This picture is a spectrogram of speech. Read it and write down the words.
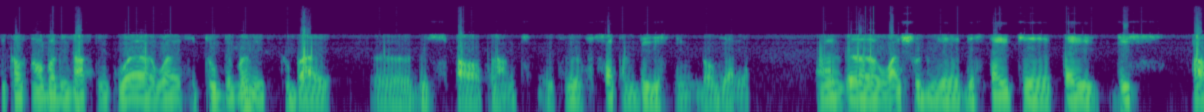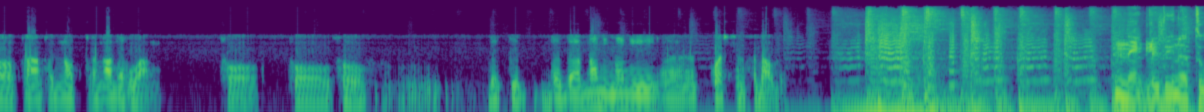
because nobody is asking where where he took the money to buy this power plant. It's the second biggest in Bulgaria. And why should the, the state pay this power plant and not another one for for for the, the, there are many many uh, questions about this. Ne glede na to,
